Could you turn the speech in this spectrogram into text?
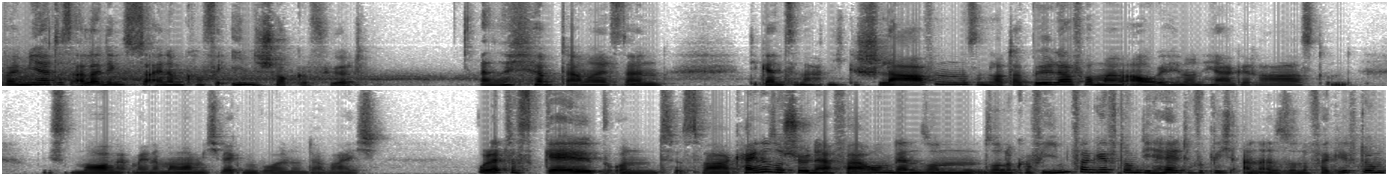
bei mir hat es allerdings zu einem Koffeinschock geführt. Also ich habe damals dann die ganze Nacht nicht geschlafen. Es sind lauter Bilder vor meinem Auge hin und her gerast. Und nächsten Morgen hat meine Mama mich wecken wollen und da war ich wohl etwas gelb und es war keine so schöne Erfahrung, denn so, ein, so eine Koffeinvergiftung, die hält wirklich an. Also so eine Vergiftung,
